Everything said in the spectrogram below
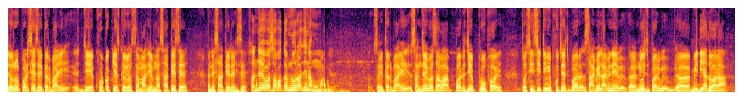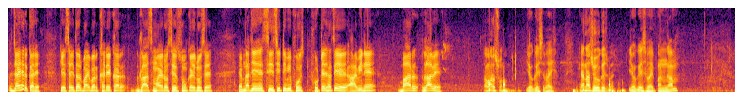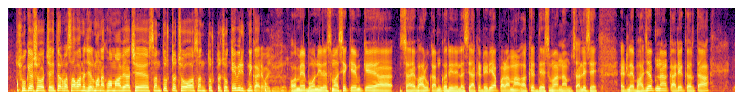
જરૂર પડશે ચૈતરભાઈ જે ખોટો કેસ કર્યો સમાજ એમના સાથે છે અને સાથે રહેશે. સંજય વસાવા તો એમનું રાજીનામું માંગે છે. સૈતરભાઈ સંજય વસાવા પર જે પ્રૂફ હોય તો સીસીટીવી ફૂટેજ પર સામે લાવીને ન્યૂઝ પર મીડિયા દ્વારા જાહેર કરે કે સૈતરભાઈ પર ખરેખર ગ્લાસ માર્યો છે શું કર્યું છે? એમના જે સીસીટીવી ફૂટેજ હશે એ આવીને બહાર લાવે. તમારું શું યોગેશભાઈ. ક્યાંના છો યોગેશભાઈ? યોગેશભાઈ પનગામ. શું કહેશો? ચૈતર વસાવાને જેલમાં નાખવામાં આવ્યા છે. સંતુષ્ટ છો, અસંતુષ્ટ છો? કેવી રીતની કાર્યવાહી જોઈ રહ્યા છો? અમે બહુ નિરાશમાં છે કેમ કે આ સાહેબ સારું કામ કરી રહેલા છે. આખે ડેડિયાપાડામાં, આખે દેશમાં નામ ચાલે છે. એટલે ભાજપના કાર્યકર્તા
